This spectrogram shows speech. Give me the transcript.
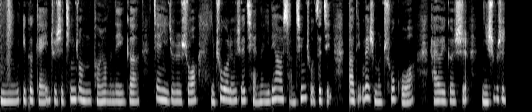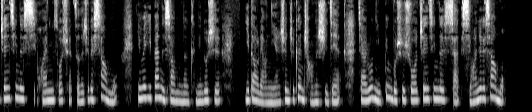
嗯，一个给就是听众朋友们的一个建议就是说，你出国留学前呢，一定要想清楚自己到底为什么出国。还有一个是你是不是真心的喜欢你所选择的这个项目，因为一般的项目呢，肯定都是。一到两年，甚至更长的时间。假如你并不是说真心的想喜欢这个项目，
